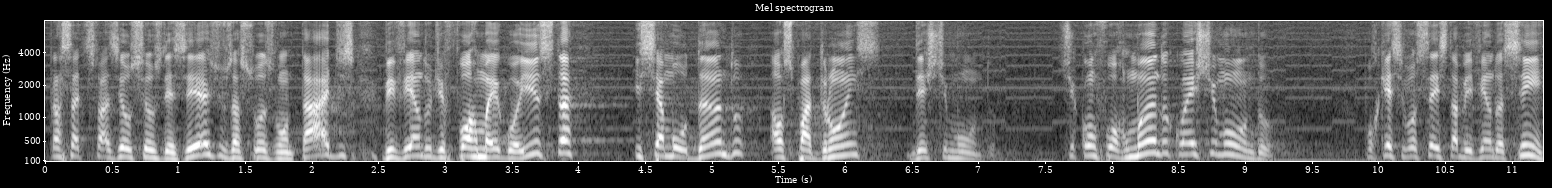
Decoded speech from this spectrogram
Para satisfazer os seus desejos, as suas vontades, vivendo de forma egoísta e se amoldando aos padrões deste mundo, se conformando com este mundo, porque se você está vivendo assim,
